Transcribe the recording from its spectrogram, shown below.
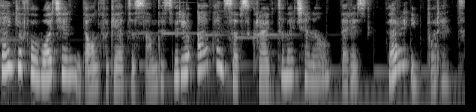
Thank you for watching, don't forget to sum this video up and subscribe to my channel, that is very important.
